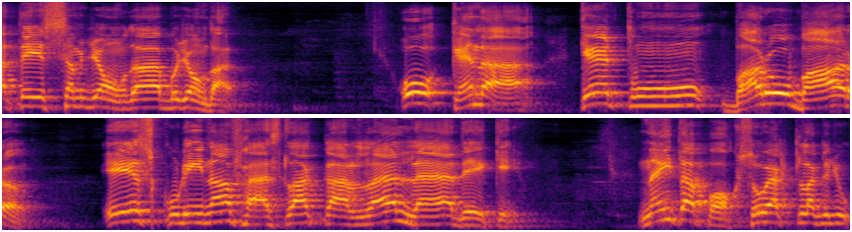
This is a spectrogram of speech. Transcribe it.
ਅਤੇ ਸਮਝਾਉਂਦਾ, ਬੁਝਾਉਂਦਾ ਉਹ ਕਹਿੰਦਾ ਕਿ ਤੂੰ ਬਾਹਰੋਂ ਬਾਹਰ ਇਸ ਕੁੜੀ ਨਾਲ ਫੈਸਲਾ ਕਰ ਲੈ ਲੈ ਦੇ ਕੇ। ਨਹੀਂ ਤਾਂ ਪੌਕਸੋ ਐਕਟ ਲੱਗ ਜੂ।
